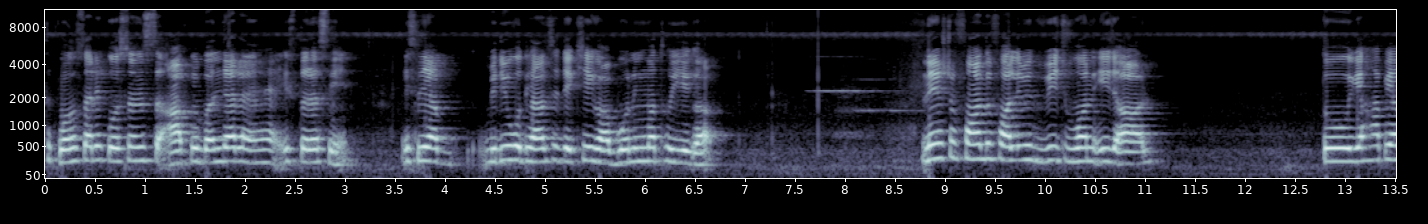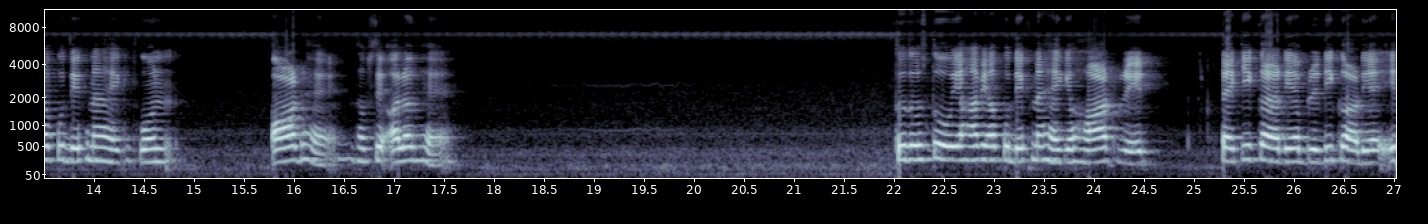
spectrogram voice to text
तो बहुत सारे क्वेश्चंस आपके बन जा रहे हैं इस तरह से। इसलिए आप वीडियो को ध्यान से देखिएगा बोरिंग मत होइएगा। Next found the following which one is odd तो यहाँ पे आपको देखना है कि कौन ऑड है, सबसे अलग है। तो दोस्तों, यहाँ भी आपको देखना है कि हार्ट रेट टैकिकार्डिया ब्रेडिकार्डिया ये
